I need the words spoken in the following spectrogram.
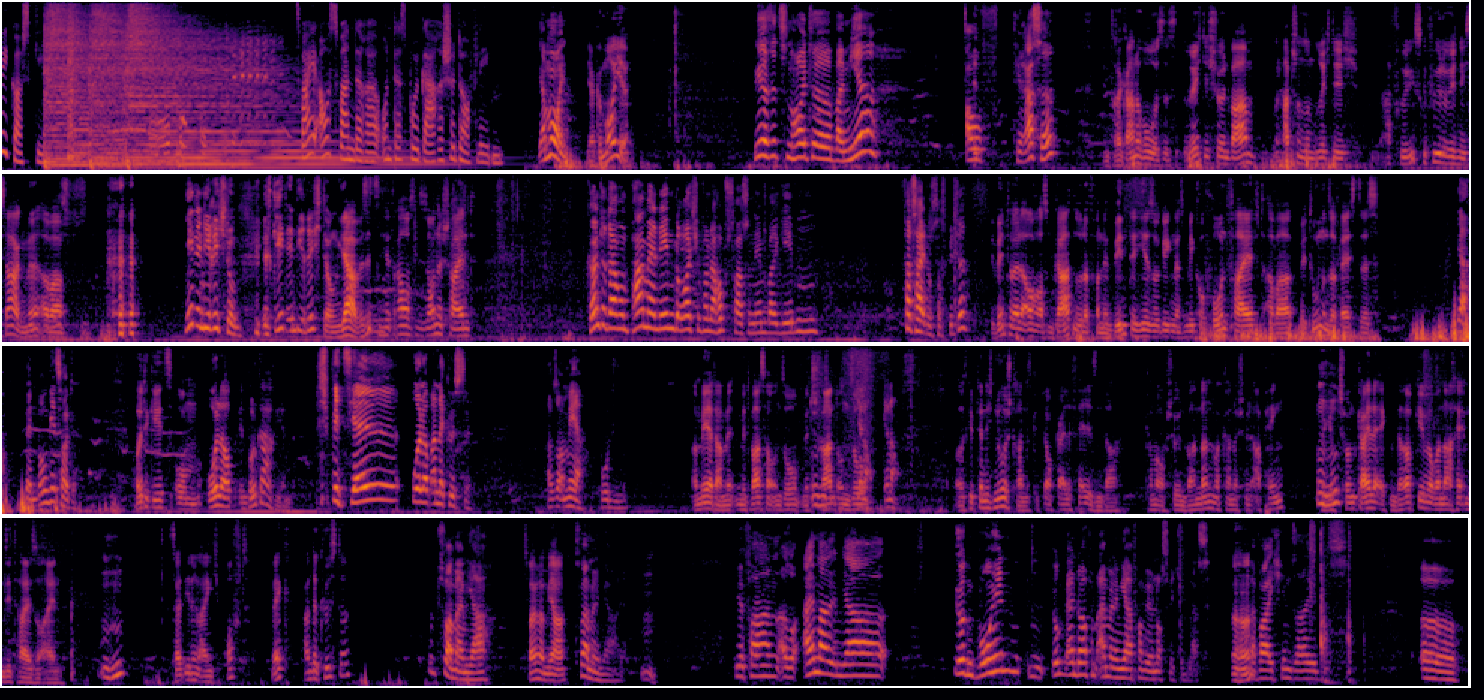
Prikoski. Zwei Auswanderer und das bulgarische Dorfleben. Ja, moin. Ja, gemäue. Wir sitzen heute bei mir auf Terrasse. In Draganovo ist es richtig schön warm. Man hat schon so ein richtig ja, Frühlingsgefühl, will ich nicht sagen, ne? Aber Geht in die Richtung. es geht in die Richtung. Ja, wir sitzen hier draußen, die Sonne scheint. Könnte darum ein paar mehr Nebengeräusche von der Hauptstraße nebenbei geben. Verzeiht uns das bitte. Eventuell auch aus dem Garten oder von dem Wind, der hier so gegen das Mikrofon pfeift. Aber wir tun unser Bestes. Ja, Ben, worum geht's heute? Heute geht es um Urlaub in Bulgarien. Speziell Urlaub an der Küste. Also am Meer, wo die. Am Meer da mit, mit Wasser und so, mit Strand und so. Genau, genau. Aber es gibt ja nicht nur Strand, es gibt ja auch geile Felsen da. Kann man auch schön wandern, man kann da schön abhängen. Da gibt es schon geile Ecken. Darauf gehen wir aber nachher im Detail so ein. Seid ihr denn eigentlich oft weg an der Küste? Zweimal im Jahr. Zweimal im Jahr? Zweimal im Jahr, ja. Wir fahren also einmal im Jahr irgendwo hin, in irgendein Dorf, und einmal im Jahr fahren wir nach Svetiblas. Aha. Da war ich hin seit, äh,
